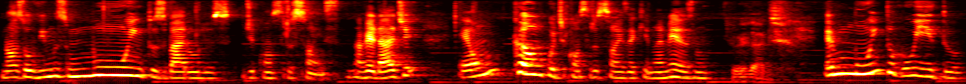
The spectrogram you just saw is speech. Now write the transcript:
nós ouvimos muitos barulhos de construções. Na verdade, é um campo de construções aqui, não é mesmo? É verdade. É muito ruído,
